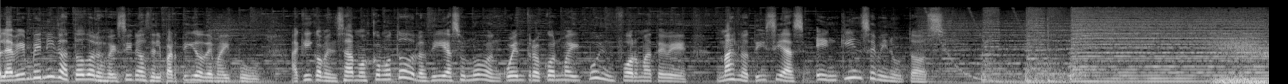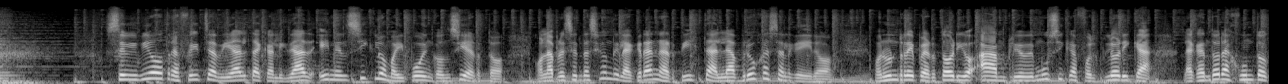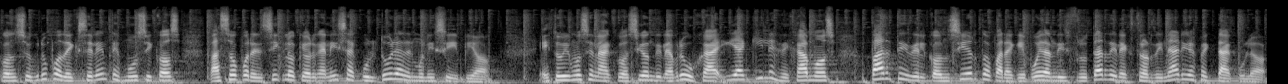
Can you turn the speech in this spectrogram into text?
Hola, bienvenido a todos los vecinos del partido de Maipú. Aquí comenzamos como todos los días un nuevo encuentro con Maipú Informa TV. Más noticias en 15 minutos. se vivió otra fecha de alta calidad en el ciclo Maipú en concierto, con la presentación de la gran artista La Bruja Salguero. Con un repertorio amplio de música folclórica, la cantora junto con su grupo de excelentes músicos pasó por el ciclo que organiza Cultura del municipio. Estuvimos en la actuación de La Bruja y aquí les dejamos parte del concierto para que puedan disfrutar del extraordinario espectáculo.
